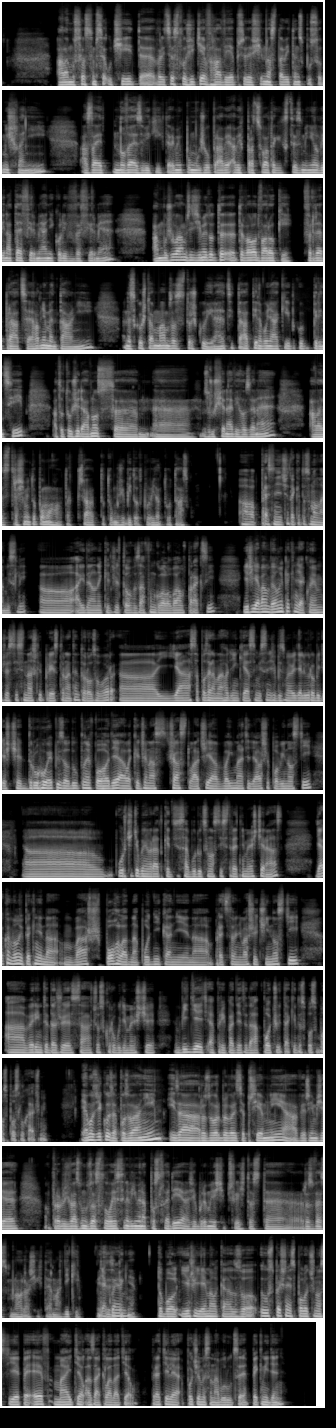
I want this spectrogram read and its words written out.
ale musel jsem se učit eh, velice složitě v hlavě především nastavit ten způsob myšlení a zajet nové zvyky, které mi pomůžou právě, abych pracoval tak, jak jste zmínil vy na té firmě a nikoli ve firmě. A můžu vám říct, že mi to trvalo dva roky tvrdé práce, hlavně mentální. A dneska už tam mám zase trošku jiné citáty nebo nějaký jako princip a toto už je dávno z, e, zrušené, vyhozené, ale strašně mi to pomohlo. Tak třeba toto může být odpověď na tu otázku. O, presne niečo takéto som mal na mysli o, a ideálne, keďže to zafungovalo vám v praxi. Ježi, ja vám veľmi pekne ďakujem, že ste si našli priestor na tento rozhovor. O, ja sa pozerám na hodinky, ja si myslím, že by sme vedeli urobiť ešte druhú epizódu úplne v pohode, ale keďže nás čas tlačí a vy máte ďalšie povinnosti, o, určite budem rád, keď sa v budúcnosti stretneme ešte raz. Ďakujem veľmi pekne na váš pohľad na podnikanie, na predstavenie vašej činnosti a verím teda, že sa čoskoro budeme ešte vidieť a prípadne teda počuť takýto způsobem s posluchačmi. Já moc děkuji za pozvání, i za rozhovor byl velice příjemný a věřím, že opravdu, že vás můžu za slovo, že se nevíme naposledy a že budeme mít ještě příležitost eh, rozvést mnoho dalších témat. Díky. Mějte Ďakujem. pěkně. To bol Jiří Jemelka z úspešnej spoločnosti EPF, majiteľ a zakladateľ. Priatelia, počujeme sa na budúce. Pekný deň.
